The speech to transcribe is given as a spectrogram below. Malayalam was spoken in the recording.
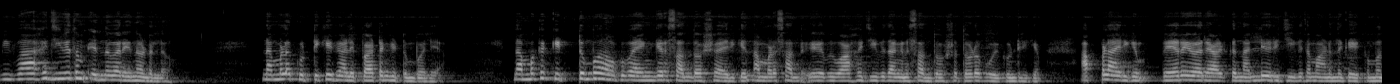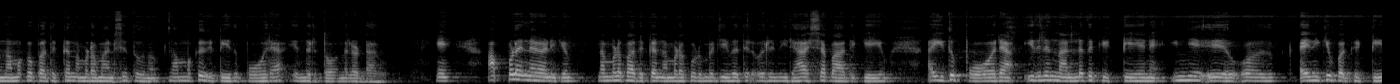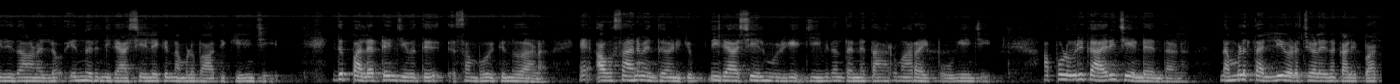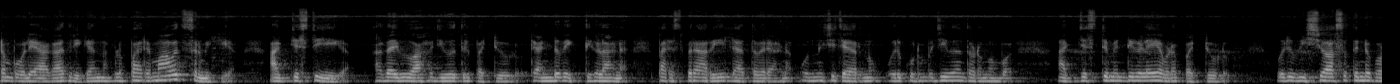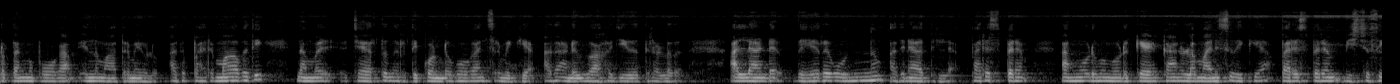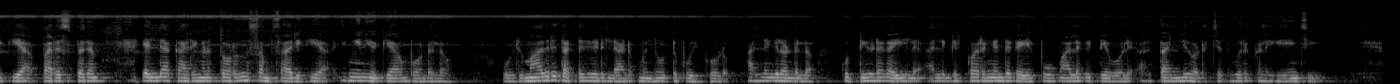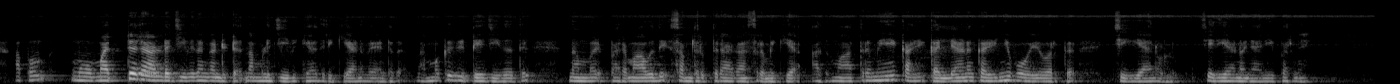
വിവാഹ ജീവിതം എന്ന് പറയുന്നുണ്ടല്ലോ. നമ്മളെ കുട്ടിക്ക് കളിപ്പാട്ടം കിട്ടും പോലെയാണ് നമുക്ക് കിട്ടുമ്പോൾ നമുക്ക് ഭയങ്കര സന്തോഷമായിരിക്കും നമ്മുടെ വിവാഹ ജീവിതം അങ്ങനെ സന്തോഷത്തോടെ പോയിക്കൊണ്ടിരിക്കും. അപ്പോഴായിരിക്കും വേറെ ഒരാൾക്ക് നല്ലൊരു ജീവിതമാണെന്ന് കേൾക്കുമ്പോൾ നമുക്ക് പതുക്കെ നമ്മുടെ മനസ്സിൽ തോന്നും നമുക്ക് കിട്ടിയത് പോരാ എന്നൊരു തോന്നലുണ്ടാകും. ഏ അപ്പോൾ എന്നെ കാണിക്കും. നമ്മൾ പതുക്കെ നമ്മുടെ കുടുംബജീവിതത്തിൽ ഒരു നിരാശ ബാധിക്കുകയും "ആ, ഇത് പോരാ ഇതിൽ നല്ലത് കിട്ടിയേനെ ഇനി എനിക്ക് കിട്ടിയത് ഇതാണല്ലോ എന്നൊരു നിരാശയിലേക്ക് നമ്മൾ ബാധിക്കുകയും ചെയ്യും. ഇത് പലരുടെയും ജീവിതത്തിൽ സംഭവിക്കുന്നതാണ്. അവസാനം എന്ത് കാണിക്കും? നിരാശയിൽ മുഴുകി ജീവിതം തന്നെ താറുമാറായി പോവുകയും ചെയ്യും. അപ്പോൾ ഒരു കാര്യം ചെയ്യേണ്ടത് എന്താണ്? നമ്മൾ തല്ലി ഉടച്ചു കളയുന്ന കളിപ്പാട്ടം പോലെ ആകാതിരിക്കാൻ നമ്മൾ പരമാവധി ശ്രമിക്കുക അഡ്ജസ്റ്റ് ചെയ്യുക. അതേ വിവാഹ ജീവിതത്തിൽ പറ്റുകയുള്ളൂ. രണ്ട് വ്യക്തികളാണ് പരസ്പരം അറിയില്ലാത്തവരാണ്. ഒന്നിച്ചു ചേർന്നു ഒരു കുടുംബജീവിതം തുടങ്ങുമ്പോൾ അഡ്ജസ്റ്റ്മെന്റുകളെ അവിടെ പറ്റുള്ളൂ. ഒരു വിശ്വാസത്തിന്റെ പുറത്തങ്ങ് പോകാം എന്ന് മാത്രമേ ഉള്ളൂ. അത് പരമാവധി നമ്മൾ ചേർത്ത് നിർത്തി കൊണ്ടുപോകാൻ ശ്രമിക്കുക. അതാണ് വിവാഹ ജീവിതത്തിലുള്ളത് അല്ലാണ്ട് വേറെ ഒന്നും അതിനകത്തില്ല. പരസ്പരം അങ്ങോട്ടും ഇങ്ങോട്ടും കേൾക്കാനുള്ള മനസ്സ് വയ്ക്കുക പരസ്പരം വിശ്വസിക്കുക പരസ്പരം എല്ലാ കാര്യങ്ങളും തുറന്ന് സംസാരിക്കുക. ഇങ്ങനെയൊക്കെ ആകുമ്പോൾ ഉണ്ടല്ലോ ഒരുമാതിരി തട്ടുകേടില്ലാണ്ട് മുന്നോട്ട് പോയിക്കോളും. അല്ലെങ്കിലുണ്ടല്ലോ കുട്ടിയുടെ കയ്യിൽ അല്ലെങ്കിൽ കുരങ്ങന്റെ കയ്യിൽ പൂമാല കിട്ടിയ പോലെ അത് തല്ലി ഉടച്ച് ദൂരെ കളയുകയും ചെയ്യും. അപ്പം മറ്റൊരാളുടെ ജീവിതം കണ്ടിട്ട് നമ്മൾ ജീവിക്കാതിരിക്കുകയാണ് വേണ്ടത്. നമുക്ക് കിട്ടിയ ജീവിതത്തിൽ നമ്മൾ പരമാവധി സംതൃപ്തരാകാൻ ശ്രമിക്കുക. അത് മാത്രമേ കഴി കല്യാണം കഴിഞ്ഞു പോയവർക്ക് ചെയ്യാനുള്ളൂ. ശരിയാണോ ഞാൻ ഈ പറഞ്ഞേ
